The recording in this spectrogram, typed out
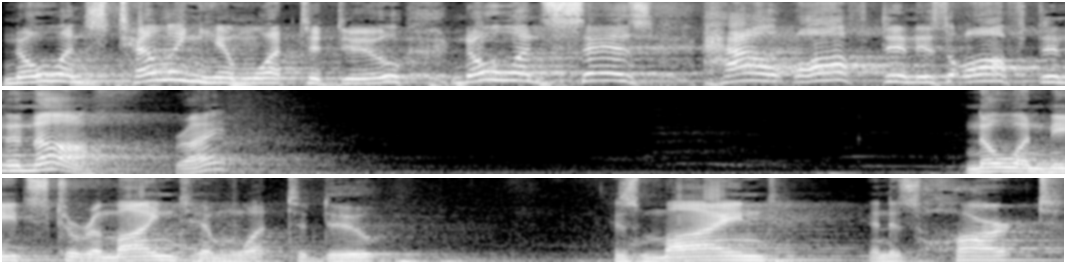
No one's telling him what to do. No one says how often is often enough, right? No one needs to remind him what to do. His mind and his heart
